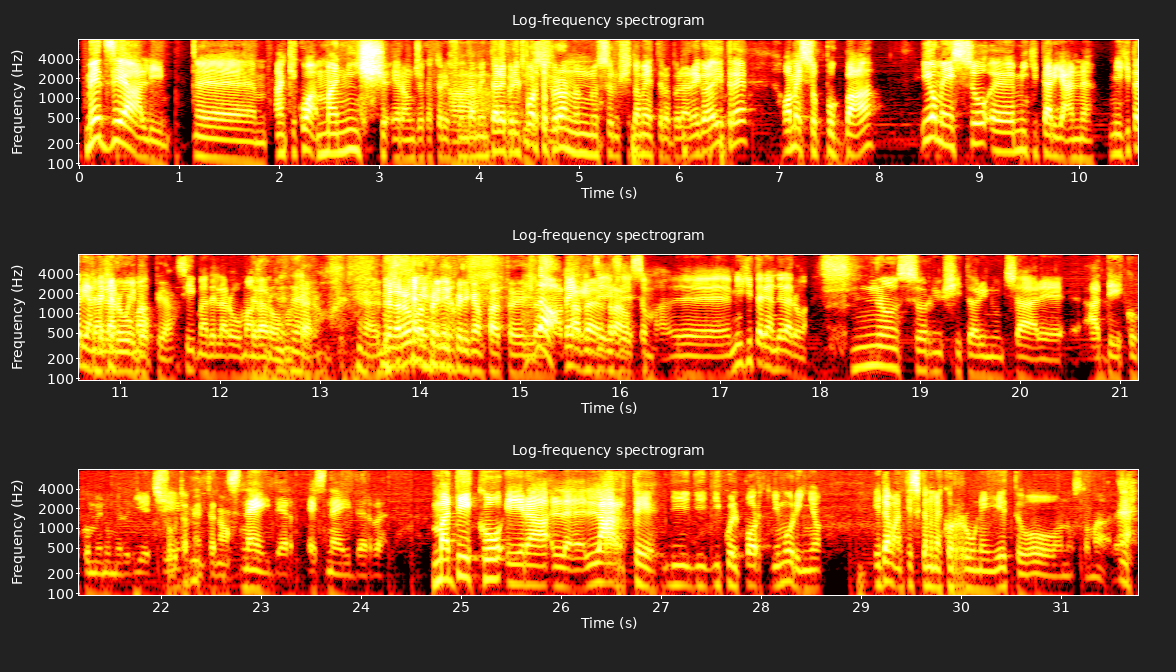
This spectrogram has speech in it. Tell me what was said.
Mezze ali, eh, anche qua Manish era un giocatore ah, fondamentale per il Porto, però non, non, sono riuscito a metterlo per la regola di tre. Ho messo Pogba, io ho messo eh, Mkhitaryan, Mkhitaryan della Roma. Doppia. Sì, ma della Roma. Della Roma, della Roma, okay. della Roma prendi quelli che hanno fatto il... No, beh, Vabbè, eh, insomma, eh, Mkhitaryan della Roma. Non sono riuscito a rinunciare a Deco come numero 10. Assolutamente no. Snyder è Snyder. Ma Deco era l'arte di, di, di quel porto di Mourinho e davanti secondo me con Rooney e To non sto male. Eh.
